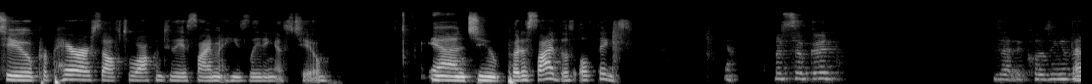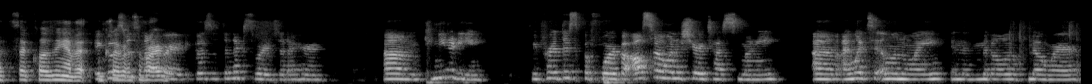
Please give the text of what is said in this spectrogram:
to prepare ourselves to walk into the assignment he's leading us to and to put aside those old things. Yeah. That's so good. Is that the closing of it? That's the closing of it. It goes so, with so word. It goes with the next words that I heard. Um, community. We've heard this before, but also I want to share a testimony. Um, I went to Illinois in the middle of nowhere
